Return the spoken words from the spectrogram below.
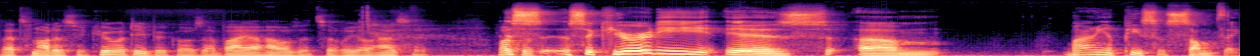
That's not a security because I buy a house. It's a real asset. What's S- security is um, buying a piece of something.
